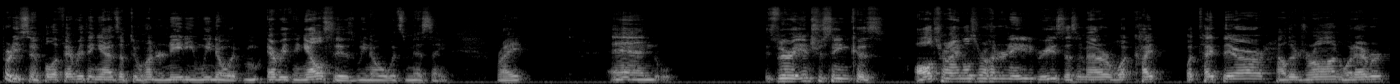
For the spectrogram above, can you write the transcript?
Pretty simple. If everything adds up to 180 and we know what everything else is, we know what's missing, right? And it's very interesting because all triangles are 180 degrees. Doesn't matter what type what type they are, how they're drawn, whatever.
